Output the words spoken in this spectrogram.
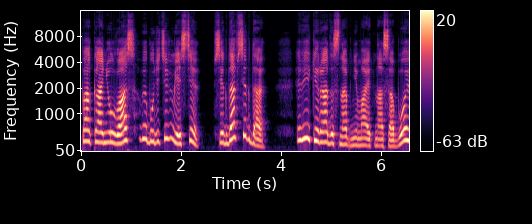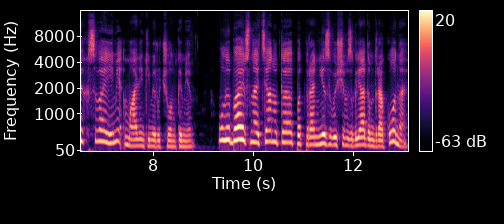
«Пока не у вас, вы будете вместе. Всегда-всегда». Вики радостно обнимает нас обоих своими маленькими ручонками. Улыбаюсь натянуто под пронизывающим взглядом дракона,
